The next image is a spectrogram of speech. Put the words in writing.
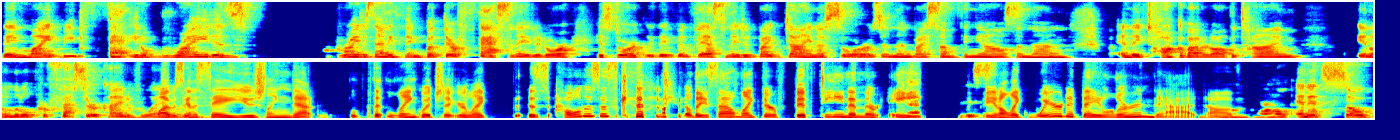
They might be fat, you know, bright as bright as anything, but they're fascinated, or historically they've been fascinated by dinosaurs and then by something else, and then and they talk about it all the time in a little professor kind of way. Well, I was going to say, usually that that language that you're like, is how old is this kid? you know, they sound like they're 15 and they're eight. You know, like where did they learn that? Um, and it's so,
